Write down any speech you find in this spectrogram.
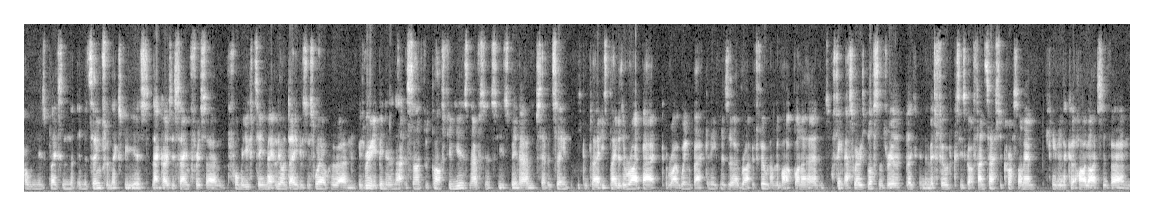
holding his place in the, in the team for the next few years. That goes the same for his um, former youth teammate Leon Davies as well, who um, who's really been in that side for the past few years now, since he's been um, 17. He can play. He's played as a right back, a right wing back, and even as a right midfield under Mark Bonner. And I think that's where he's blossomed really in the midfield because he's got a fantastic cross on him. You can even look at highlights of um,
